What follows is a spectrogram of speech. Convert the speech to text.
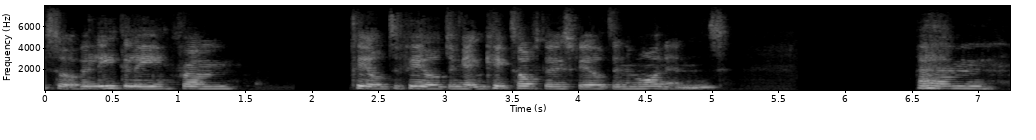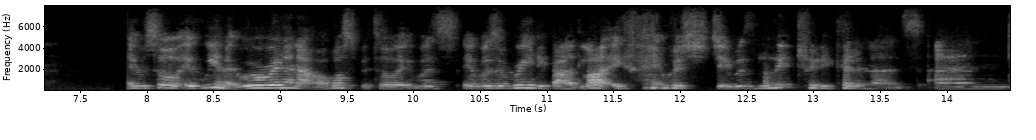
sort of illegally from field to field and getting kicked off those fields in the mornings um it was of, it, you know we were in and out of hospital it was it was a really bad life it was it was literally killing us and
